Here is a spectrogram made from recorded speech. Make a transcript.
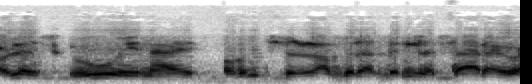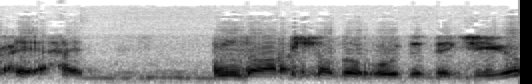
culeyska ugu weynaay oo runtii siciid la saaray waxay ahayd in doorashadu uu dedejiyo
